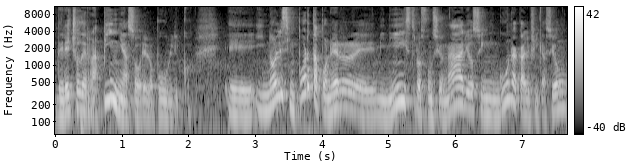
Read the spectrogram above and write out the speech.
derecho de rapiña sobre lo público eh, y no les importa poner eh, ministros, funcionarios sin ninguna calificación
